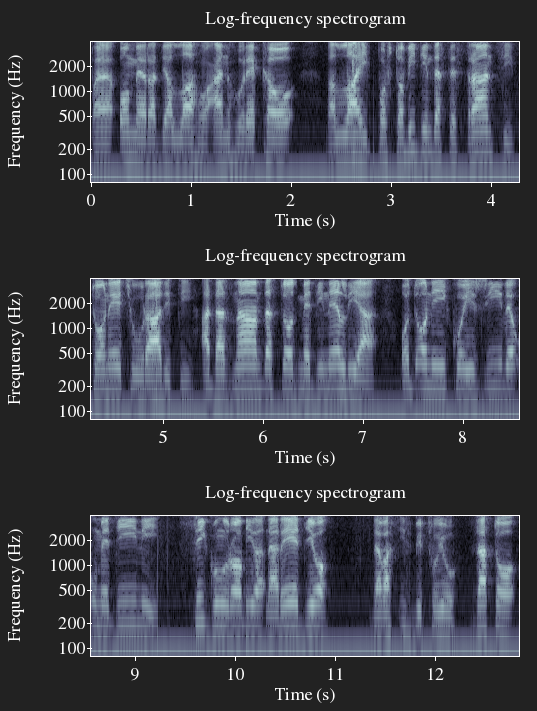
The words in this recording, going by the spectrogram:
Pa je Omer radijallahu anhu rekao Wallahi, pošto vidim da ste stranci, to neću uraditi. A da znam da ste od Medinelija, od onih koji žive u Medini, sigurno bi naredio da vas izbičuju zato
